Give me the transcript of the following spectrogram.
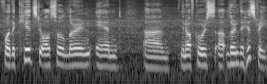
for the kids to also learn and, um, you know, of course, uh, learn the history.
